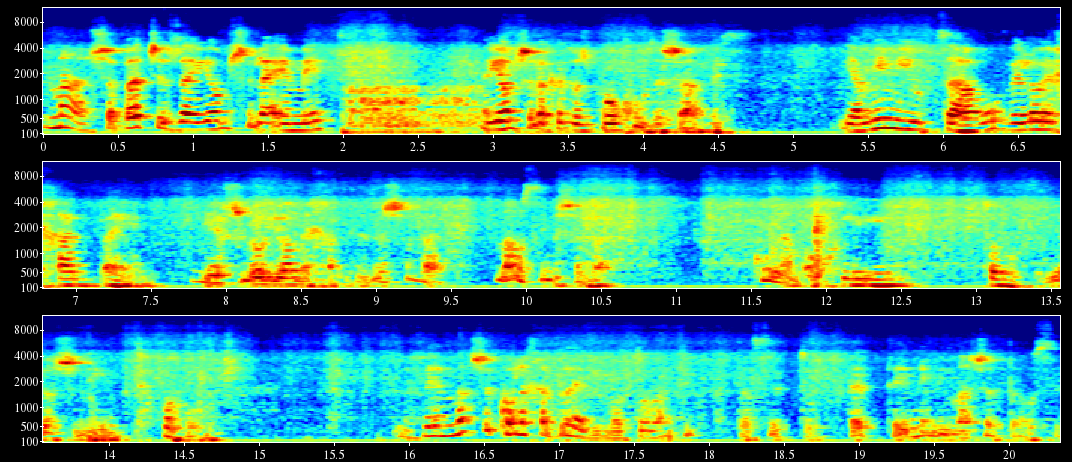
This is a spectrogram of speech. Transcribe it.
מה, שבת שזה היום של האמת, היום של הקדוש ברוך הוא זה שבס. ימים יוצרו ולא אחד בהם. יש לו יום אחד, וזה שבת. מה עושים בשבת? כולם אוכלים טוב, יושבים טוב. ומה שכל אחד אוהב עם אותו רמתי, תעשה טוב. ת- תהנה ממה שאתה עושה.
